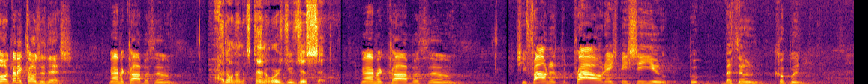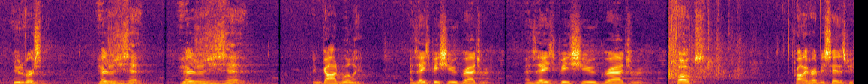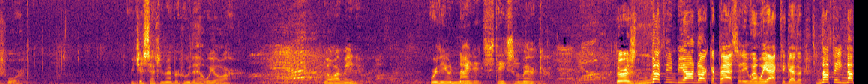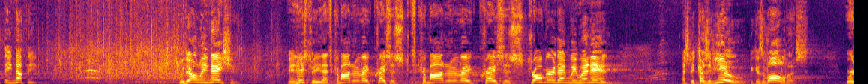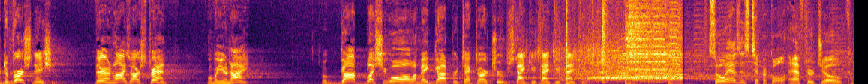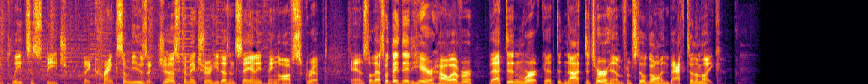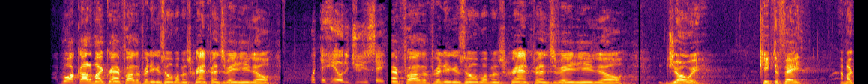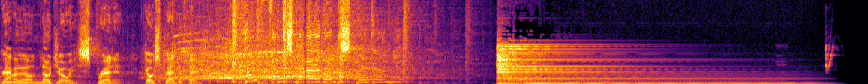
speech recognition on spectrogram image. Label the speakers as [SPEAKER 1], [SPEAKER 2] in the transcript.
[SPEAKER 1] Look, let me close with this. Mary McLeod Bethune.
[SPEAKER 2] I don't understand a word you just said.
[SPEAKER 1] Mary McLeod Bethune. She founded the proud HBCU Bethune Cookman University. Here's what she said. Here's what she said. And God willing, as HBCU graduate, as HBCU graduate, folks, probably heard me say this before. We just have to remember who the hell we are. No, I mean it. We're the United States of America. There is nothing beyond our capacity when we act together. Nothing, nothing, nothing. We're the only nation in history that's come out of every crisis, come out of every crisis stronger than we went in. That's because of you, because of all of us. We're a diverse nation. Therein lies our strength when we unite. So God bless you all and may God protect our troops. Thank you, thank you, thank you.
[SPEAKER 3] So, as is typical, after Joe completes a speech, they crank some music just to make sure he doesn't say anything off script. And so that's what they did here. However, that didn't work. It did not deter him from still going back to the mic.
[SPEAKER 1] I'd walk out of my grandfather Finnegan's home up in Scranton, Pennsylvania. He'd go,
[SPEAKER 4] What the hell did you just say?
[SPEAKER 1] Grandfather Finnegan's home up in Scranton, Pennsylvania. He'd Joey, keep the faith. And my grandmother will no, Joey, spread it. Go spread the faith. Your folks might understand.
